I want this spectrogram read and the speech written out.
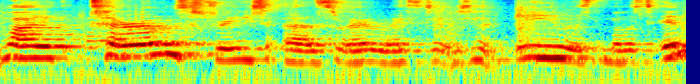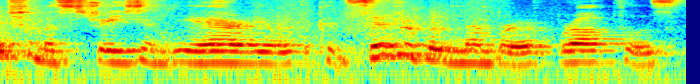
while Tyrone Street, as Railway Street had been, was the most infamous street in the area with a considerable number of brothels,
